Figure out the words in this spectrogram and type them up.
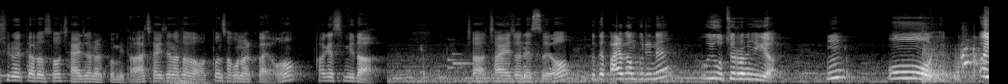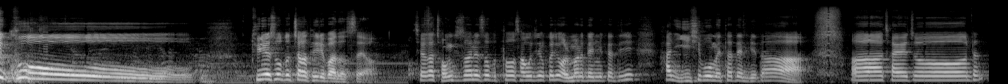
신호에 따라서 좌회전할 겁니다. 좌회전하다가 어떤 사고 날까요? 가겠습니다. 자, 좌회전했어요. 근데 빨간불이네? 어, 이거 어쩌라는 얘기야? 응? 어, 아이쿠! 뒤에서 오던 차가 들이받았어요. 제가 정지선에서부터 사고지점까지 얼마나 됩니까? 한 25m 됩니다. 아, 좌회전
